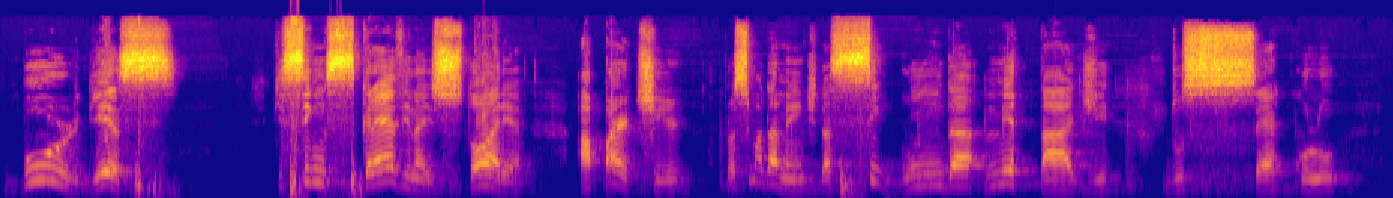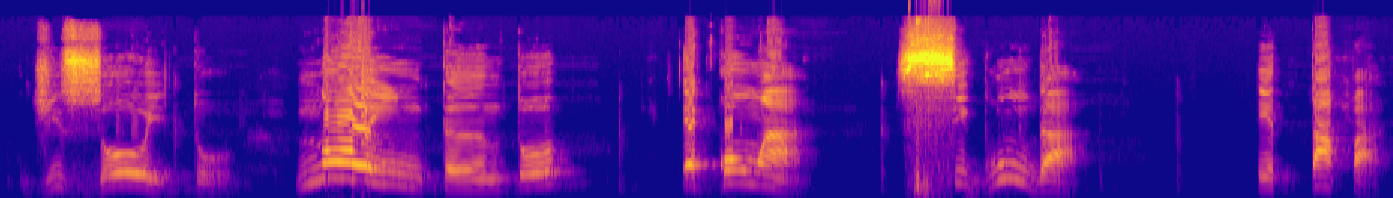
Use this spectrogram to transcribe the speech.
burguês que se inscreve na história a partir aproximadamente da segunda metade do século XVIII. No entanto, é com a segunda etapa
